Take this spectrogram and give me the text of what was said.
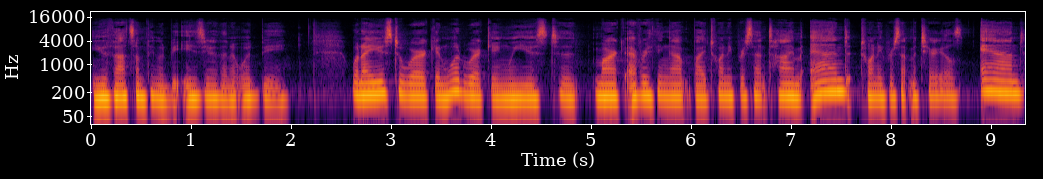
you thought something would be easier than it would be. When I used to work in woodworking, we used to mark everything up by 20% time and 20% materials and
